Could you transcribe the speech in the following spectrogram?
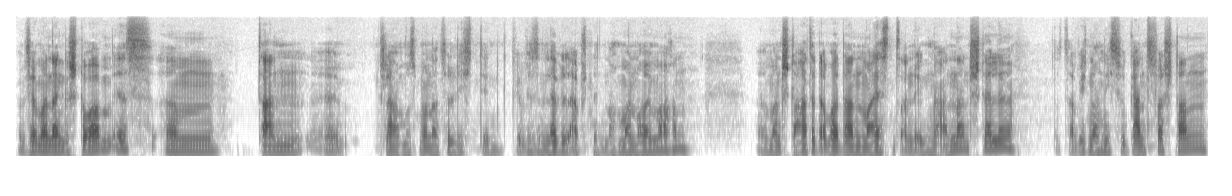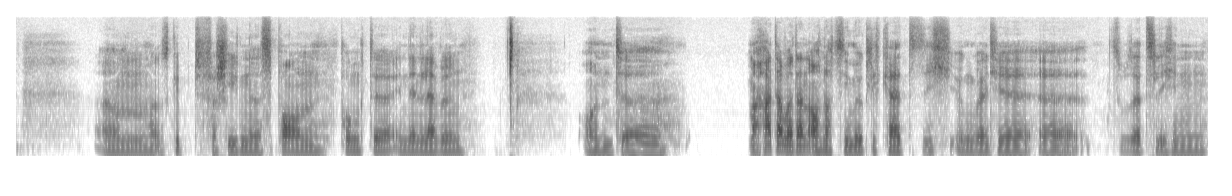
Und wenn man dann gestorben ist, ähm, dann, äh, klar, muss man natürlich den gewissen Levelabschnitt nochmal neu machen. Äh, man startet aber dann meistens an irgendeiner anderen Stelle. Das habe ich noch nicht so ganz verstanden. Ähm, es gibt verschiedene Spawn-Punkte in den Leveln. Und äh, man hat aber dann auch noch die Möglichkeit, sich irgendwelche äh, zusätzlichen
